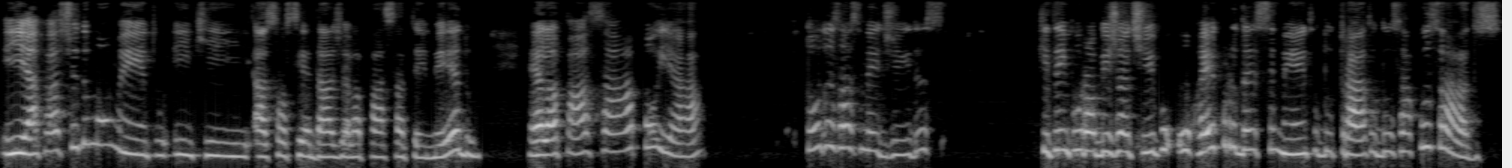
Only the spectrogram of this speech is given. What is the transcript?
E a partir do momento em que a sociedade ela passa a ter medo, ela passa a apoiar todas as medidas que têm por objetivo o recrudescimento do trato dos acusados.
